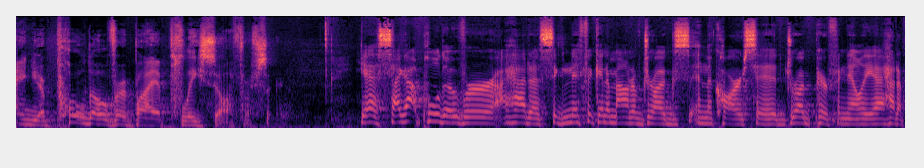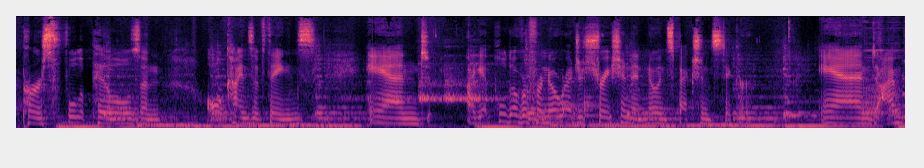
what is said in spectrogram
and you're pulled over by a police officer. Yes, I got pulled over. I had a significant amount of drugs in the car, Sid drug paraphernalia. I had a purse full of pills and all kinds of things. And I get pulled over for no registration and no inspection sticker. And I'm,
